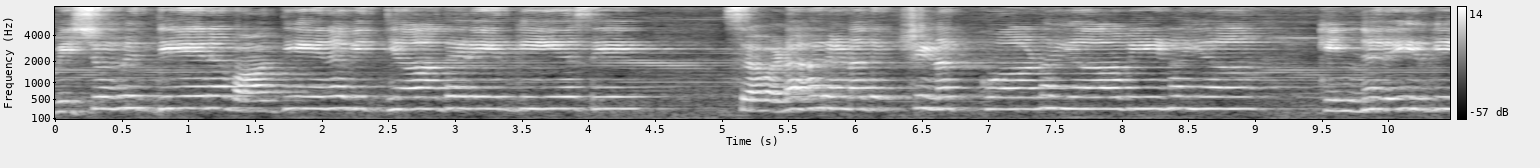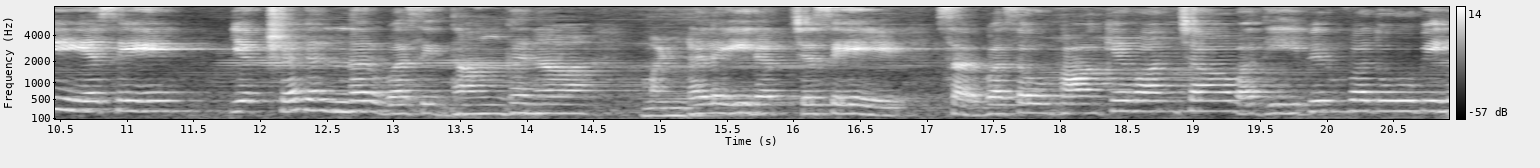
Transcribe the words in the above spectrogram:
विश्वहृद्येन वाद्येन विद्याधरेर्गीयसे श्रवणहरणदक्षिणक्वाणया वीणया किन्नरैर्गीयसे यक्षगन्धर्वसिद्धाङ्गना मण्डलैरर्चसे सर्वसौभाग्यवाञ्छावधीभिर्वधूभिः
